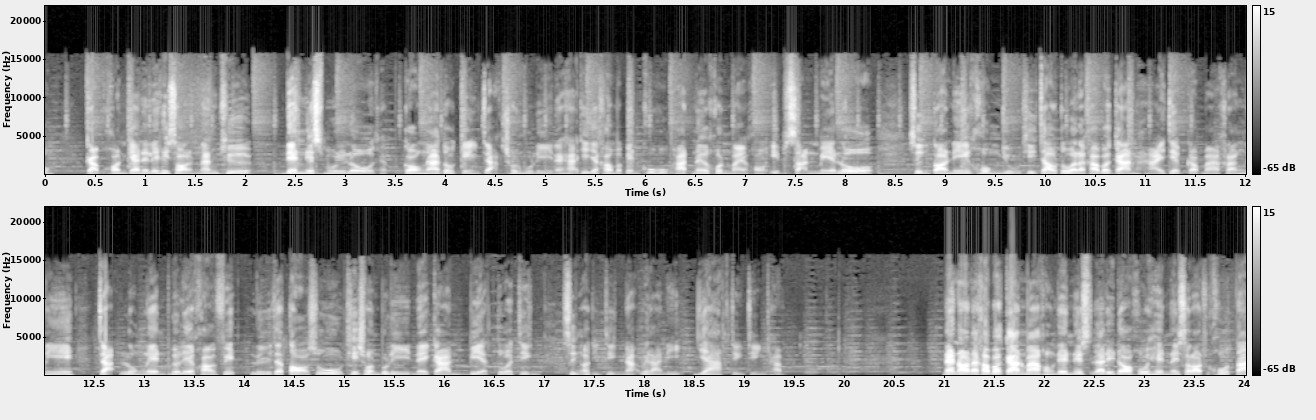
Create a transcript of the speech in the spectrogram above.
ง กับขอนแก่นในเลกที่ 2 นั่นคือเดนนิสมูริโลครับกองหน้าตัวเก่งจากชลบุรีนะฮะที่จะเข้ามาเป็นคู่หู partner คนใหม่ของอิบสันเมโลซึ่งตอนนี้คงอยู่ที่เจ้าตัวแล้วครับ ว่าการหายเจ็บกลับมาครั้งนี้ จะลงเล่นเพื่อเรียกความฟิต หรือจะต่อสู้ที่ชลบุรีในการเบียดตัวจริง ซึ่งเอาจริงๆณเวลานี้ยากจริง ๆ ครับ แน่นอนนะครับว่าการมาของเดนนิสและลิดอร์โคเฮนในสล็อตโควตา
